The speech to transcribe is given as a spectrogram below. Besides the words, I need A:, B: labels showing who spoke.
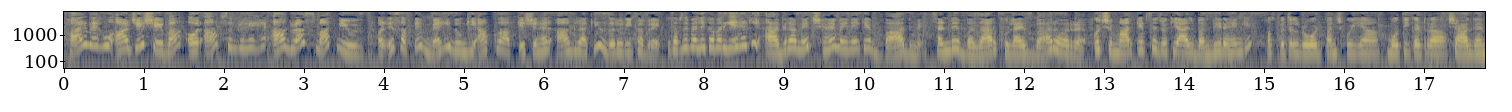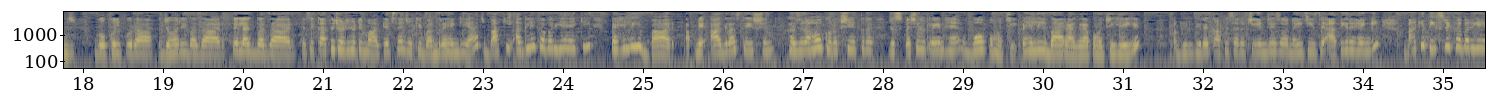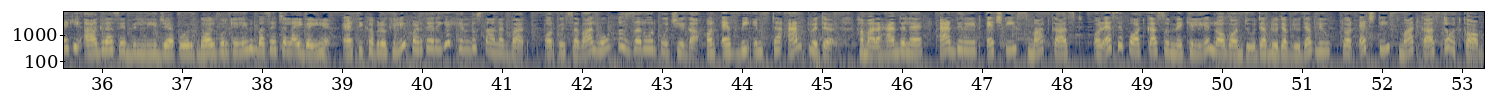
A: हाय, मैं हूँ RJ Sheba और आप सुन रहे हैं आगरा स्मार्ट न्यूज़। और इस हफ़्ते मैं ही दूँगी आपको आपके शहर आगरा की ज़रूरी खबरें। तो सबसे पहली खबर ये है कि आगरा में छह महीने के बाद में संडे बाज़ार खुला इस बार और कुछ मार्केट है जो कि आज बंद भी रहेंगे। हॉस्पिटल रोड पंचकुया मोती कटरा शाहगंज, गोकुलपुरा, जौहरी बाज़ार, तिलक बाज़ार, ऐसी काफ़ी छोटी छोटी मार्केट है जो की बंद रहेंगी आज। बाकी अगली खबर ये है की पहली बार अपने आगरा स्टेशन खजुराहो कुरुक्षेत्र जो स्पेशल ट्रेन है, वो पहुँची। पहली बार आगरा पहुँची है ये। अब धीरे धीरे काफ़ी सारे चेंजेस और नई चीज़ें आती रहेंगी। बाकी तीसरी खबर ये है कि आगरा से दिल्ली, जयपुर, धौलपुर के लिए भी बसें चलाई गई हैं। ऐसी खबरों के लिए पढ़ते रहिए हिंदुस्तान अखबार। और कोई सवाल हो तो ज़रूर पूछिएगा on F B insta and Twitter हमारा हैंडल है at the rate H T और ऐसे पॉडकास्ट सुनने के लिए log on to W W W dot H T dot com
